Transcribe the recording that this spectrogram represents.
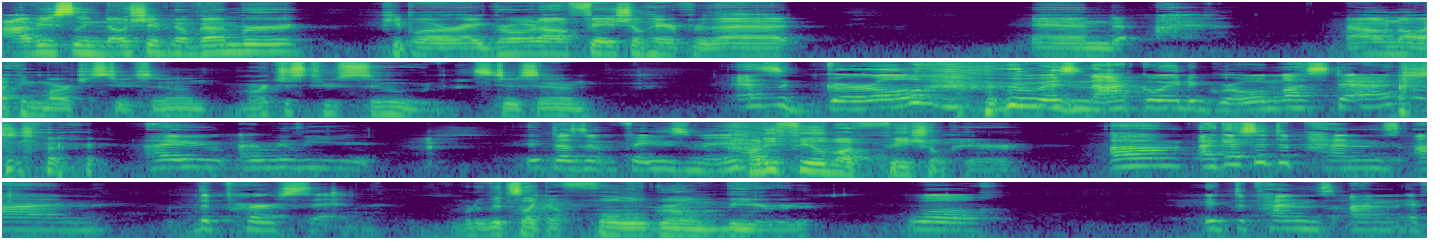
obviously, No Shave November. People are already growing out facial hair for that. And I don't know, I think March is too soon. March is too soon. It's too soon. As a girl who is not going to grow a mustache, I I really it doesn't phase me. How do you feel about facial hair? Um, I guess it depends on the person. What if it's like a full grown beard? Well, it depends on if,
